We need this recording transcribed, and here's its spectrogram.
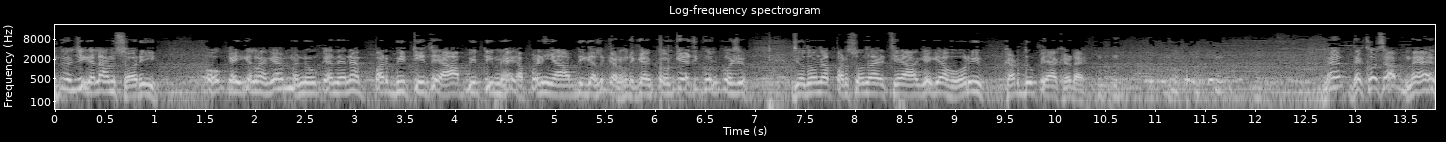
ਦੂਜੀ ਗੱਲ ਆਮ ਸੌਰੀ ਉਹ ਕਈ ਗੱਲਾਂ ਕਿ ਮੈਨੂੰ ਕਹਿੰਦੇ ਨਾ, ਪਰ ਬੀਤੀ ਤੇ ਆਪ ਬੀਤੀ, ਮੈਂ ਆਪਣੀ ਆਪ ਦੀ ਗੱਲ ਕਰਨ ਲੱਗਾ ਕਿਉਂਕਿ ਅੱਜ ਕੋਲ ਕੁਝ ਜਦੋਂ ਦਾ ਪਰਸੋਂ ਦਾ ਇੱਥੇ ਆ ਕੇ ਗਿਆ, ਹੋਰ ਹੀ ਖੜਦੂ ਪਿਆ ਖੜਾ ਮੈਂ ਦੇਖੋ ਸਾਹਿਬ, ਮੈਂ,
